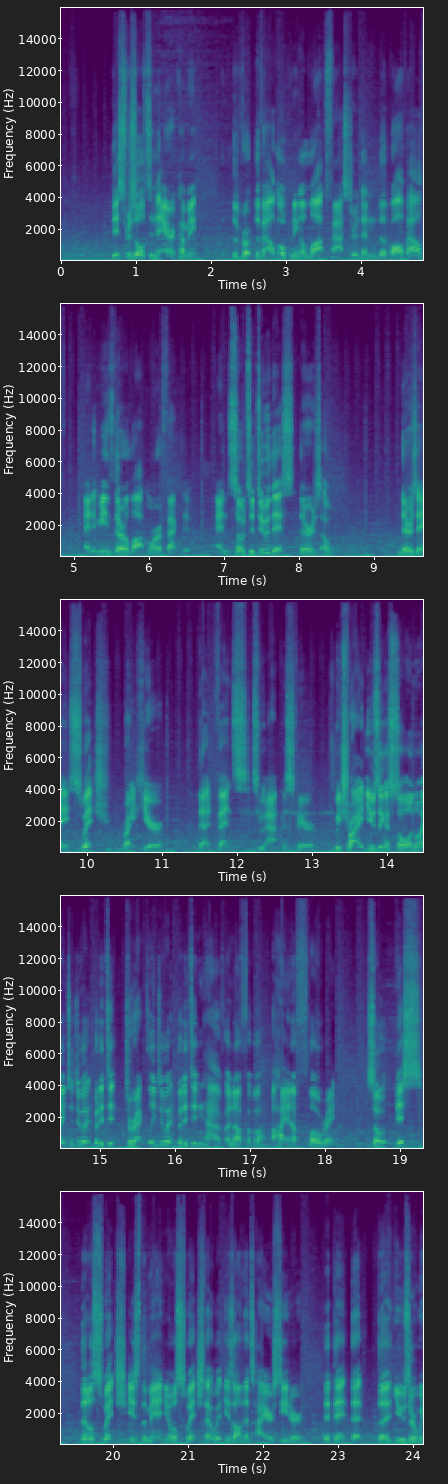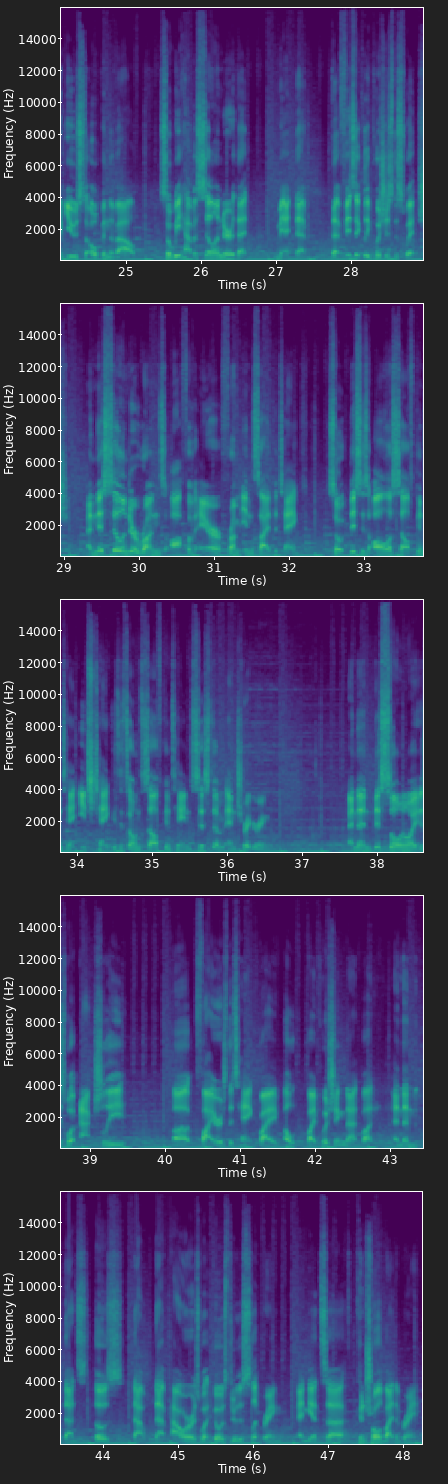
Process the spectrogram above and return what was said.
This results in the air coming, the, the valve opening a lot faster than the ball valve, and it means they're a lot more effective. And so to do this, there's a there's a switch right here that vents to atmosphere. We tried using a solenoid to do it, but it did directly do it, but it didn't have enough of a, high enough flow rate. So this little switch is the manual switch that is on the tire seater that, the, that the user would use to open the valve. So we have a cylinder that that that physically pushes the switch, and this cylinder runs off of air from inside the tank. So this is all a self-contained. Each tank is its own self-contained system and triggering. And then this solenoid is what actually uh, fires the tank by uh, by pushing that button. And then that's those that that power is what goes through the slip ring and gets uh, controlled by the brain.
